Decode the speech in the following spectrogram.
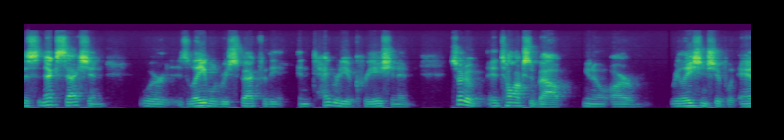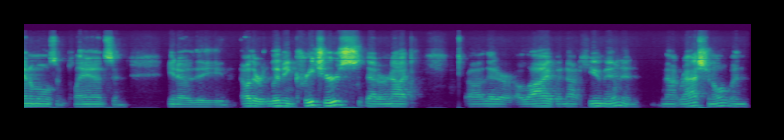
this next section, where is labeled respect for the integrity of creation, and sort of it talks about you know our relationship with animals and plants and you know the other living creatures that are not uh, that are alive but not human and not rational and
